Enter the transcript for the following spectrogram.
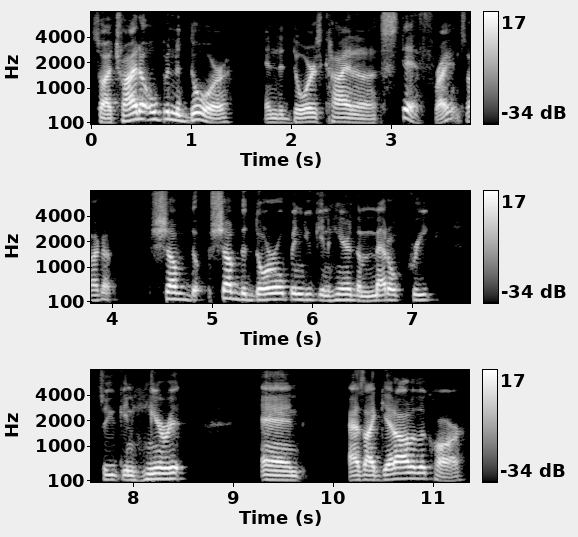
So I try to open the door, and the door is kind of stiff, right? And So I got shoved shoved the door open. You can hear the metal creak, so you can hear it. And as I get out of the car,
